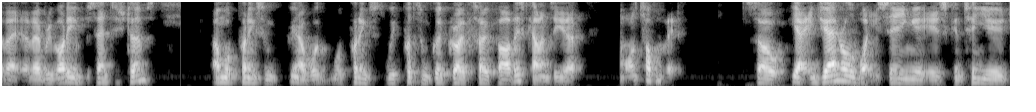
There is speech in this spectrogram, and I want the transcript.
of, of everybody in percentage terms, and we're putting some, you know, we're, we're putting we've put some good growth so far this calendar year on top of it. So yeah, in general, what you're seeing is continued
